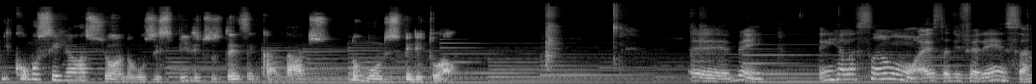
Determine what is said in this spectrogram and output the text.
e como se relacionam os espíritos desencarnados no mundo espiritual. É, bem, em relação a essa diferença,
